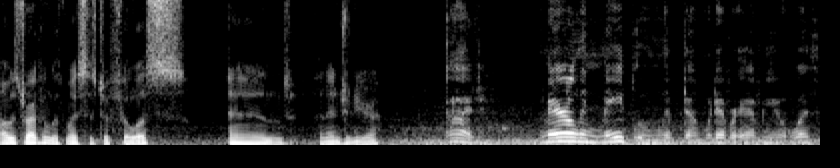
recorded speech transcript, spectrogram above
I was driving with my sister Phyllis and an engineer. God, Marilyn Maybloom lived on whatever avenue it was.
